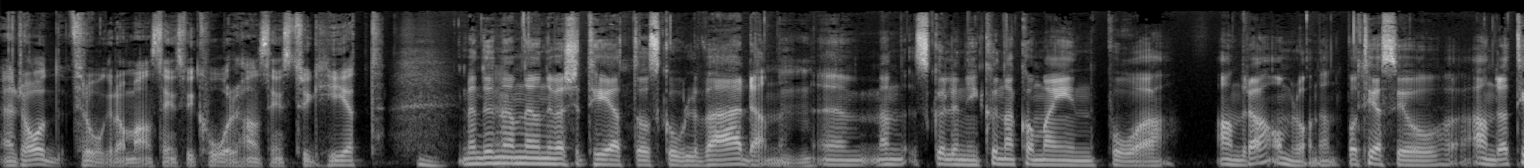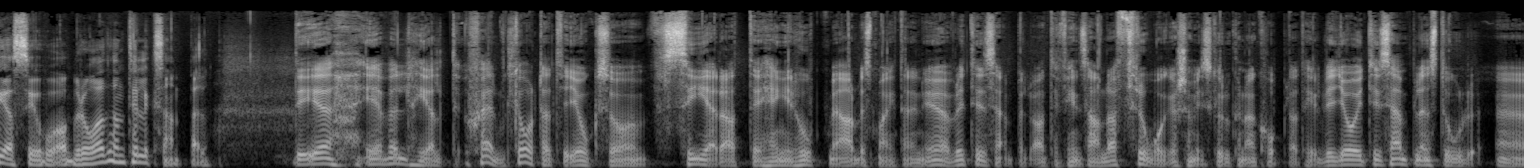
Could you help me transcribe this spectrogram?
en rad frågor om anställningsvillkor, anställningstrygghet. Mm. Men du nämner universitet och skolvärlden. Mm. Eh, men skulle ni kunna komma in på andra områden, på TCO, andra TCO-områden till exempel? Det är väl helt självklart att vi också ser att det hänger ihop med arbetsmarknaden i övrigt till exempel och att det finns andra frågor som vi skulle kunna koppla till. Vi gör ju till exempel en stor, eh,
